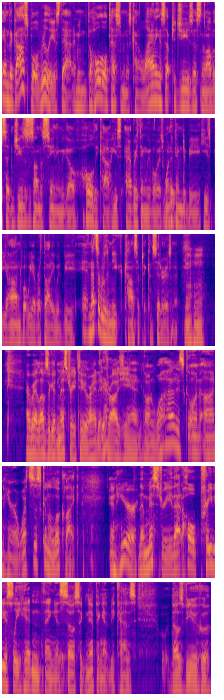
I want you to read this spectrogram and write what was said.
And the gospel really is that. I mean, the whole Old Testament is kind of lining us up to Jesus, and then all of a sudden Jesus is on the scene, and we go, holy cow, he's everything we've always wanted him to be. He's beyond what we ever thought he would be. And that's a really neat concept to consider, isn't it? Mm-hmm. Everybody loves a good mystery too, right? It draws you in, going, "What is going on here? What's this going to look like?" And here, the mystery, that whole previously hidden thing, is so significant because those of you who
